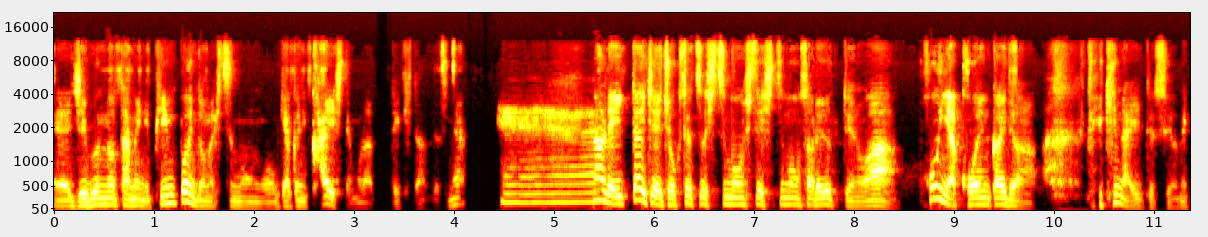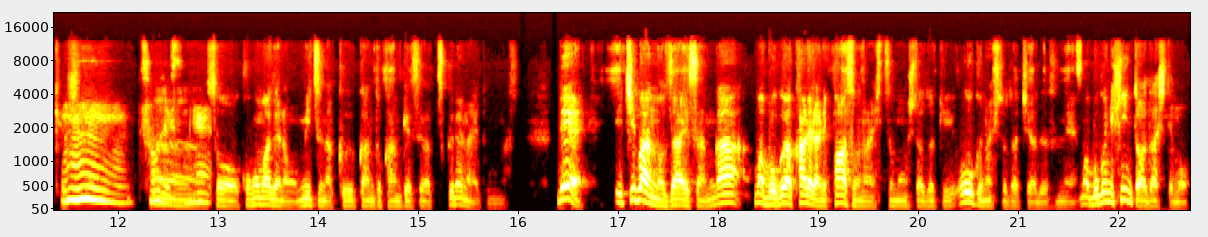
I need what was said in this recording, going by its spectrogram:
えー自分のためにピンポイントの質問を逆に返してもらってきたんですね。なので、1対1で直接質問して質問されるっていうのは、本や講演会ではできないですよね、決うして。ん、そうですんね。そう、ここまでの密な空間と関係性は作れないと思います。で、一番の財産が、まあ僕が彼らにパーソナルな質問をしたとき、多くの人たちはですね、まあ僕にヒントは出しても、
